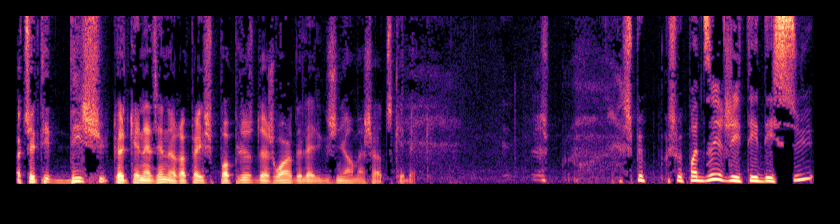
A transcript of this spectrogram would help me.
as-tu été déçu que le Canadien ne repêche pas plus de joueurs de la Ligue junior majeure du Québec? Je peux, je peux pas dire j'ai été déçu.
